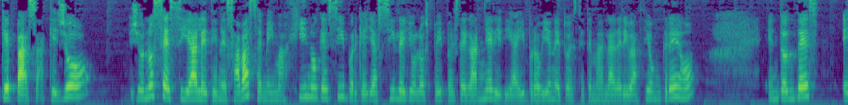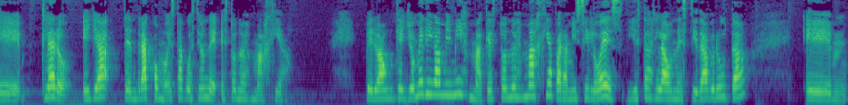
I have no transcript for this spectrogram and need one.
¿qué pasa? Que yo, yo no sé si Ale tiene esa base, me imagino que sí, porque ella sí leyó los papers de Garnier y de ahí proviene todo este tema de la derivación, creo. Entonces, eh, claro, ella tendrá como esta cuestión de esto no es magia, pero aunque yo me diga a mí misma que esto no es magia, para mí sí lo es. Y esta es la honestidad bruta, em,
